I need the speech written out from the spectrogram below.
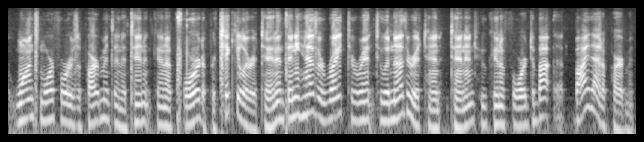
wants more for his apartment than a tenant can afford, a particular tenant, then he has a right to rent to another atten- tenant who can afford to buy, buy that apartment.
